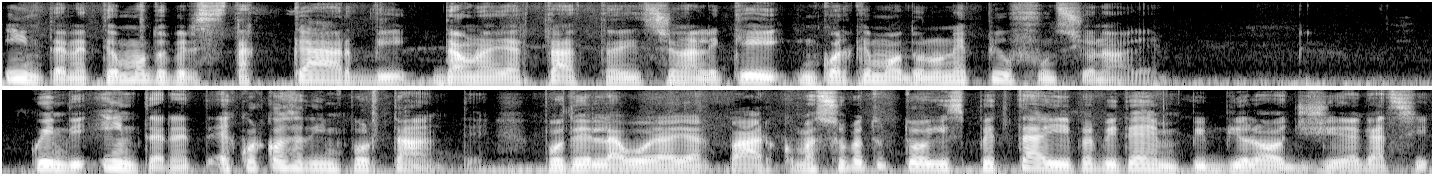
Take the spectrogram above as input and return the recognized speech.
internet è un modo per staccarvi da una realtà tradizionale che in qualche modo non è più funzionale quindi internet è qualcosa di importante, poter lavorare al parco, ma soprattutto rispettare i propri tempi biologici. Ragazzi,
